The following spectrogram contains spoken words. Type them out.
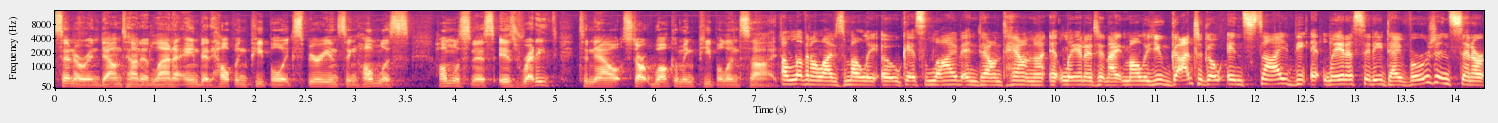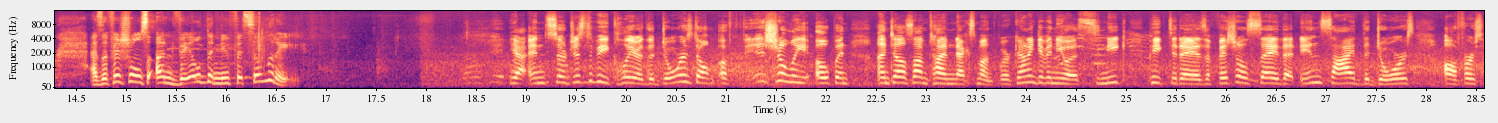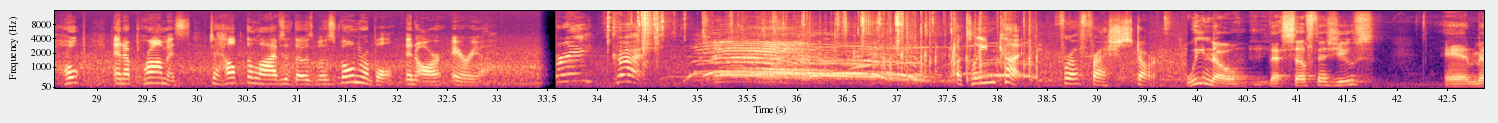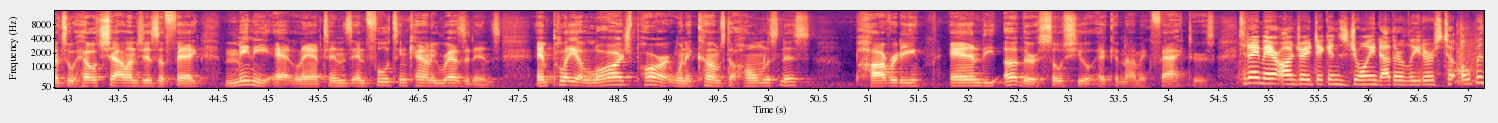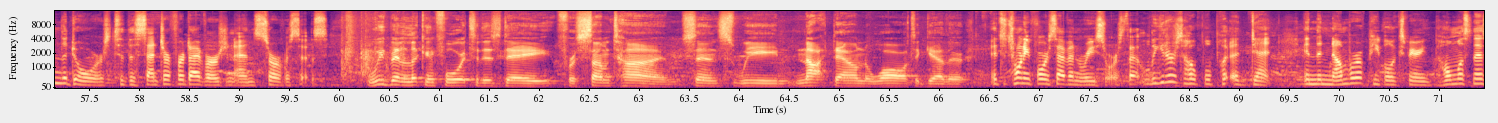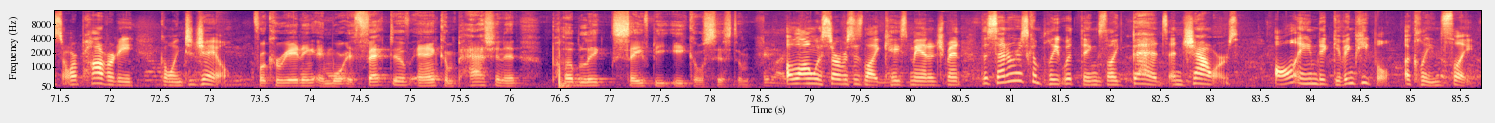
Center in downtown Atlanta aimed at helping people experiencing homeless homelessness is ready to now start welcoming people inside. 11 Alive's Molly Oak is live in downtown Atlanta tonight. Molly, you got to go inside the Atlanta City Diversion Center as officials unveiled the new facility. Yeah, and so just to be clear, the doors don't officially open until sometime next month. We're kind of giving you a sneak peek today as officials say that inside the doors offers hope and a promise to help the lives of those most vulnerable in our area. Three, cut. A clean cut for a fresh start. We know that substance use and mental health challenges affect many Atlantans and Fulton County residents and play a large part when it comes to homelessness, poverty, and the other socioeconomic factors. Today, Mayor Andre Dickens joined other leaders to open the doors to the Center for Diversion and Services. We've been looking forward to this day for some time since we knocked down the wall together. It's a 24 7 resource that leaders hope will put a dent in the number of people experiencing homelessness or poverty going to jail. For creating a more effective and compassionate public safety ecosystem. Along with services like case management, the center is complete with things like beds and showers, all aimed at giving people a clean slate.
